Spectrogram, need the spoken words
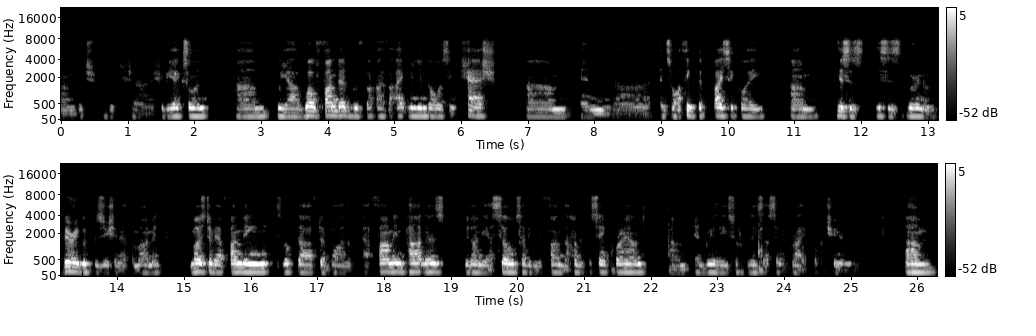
um, which, which uh, should be excellent. Um, we are well funded. We've got over $8 million in cash. Um, and, uh, and so I think that basically um, this is, this is, we're in a very good position at the moment. Most of our funding is looked after by the, our farm-in partners, with only ourselves having to fund the 100% ground um, and really sort of leaves us in a great opportunity. Um,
